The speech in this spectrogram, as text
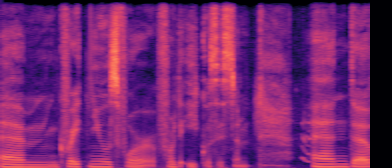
um, great news for for the ecosystem, and. Uh,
